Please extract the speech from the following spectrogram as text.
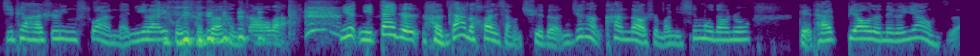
机票还是另算的，你一来一回成本很高吧？你你带着很大的幻想去的，你就想看到什么？你心目当中给他标的那个样子，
